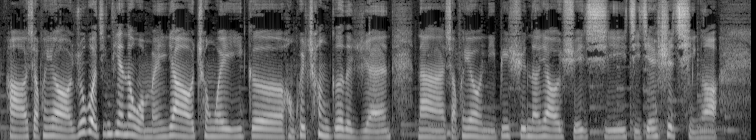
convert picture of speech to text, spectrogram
好，小朋友，如果今天呢，我们要成为一个很会唱歌的人，那小朋友你必须呢要学习几件事情啊。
